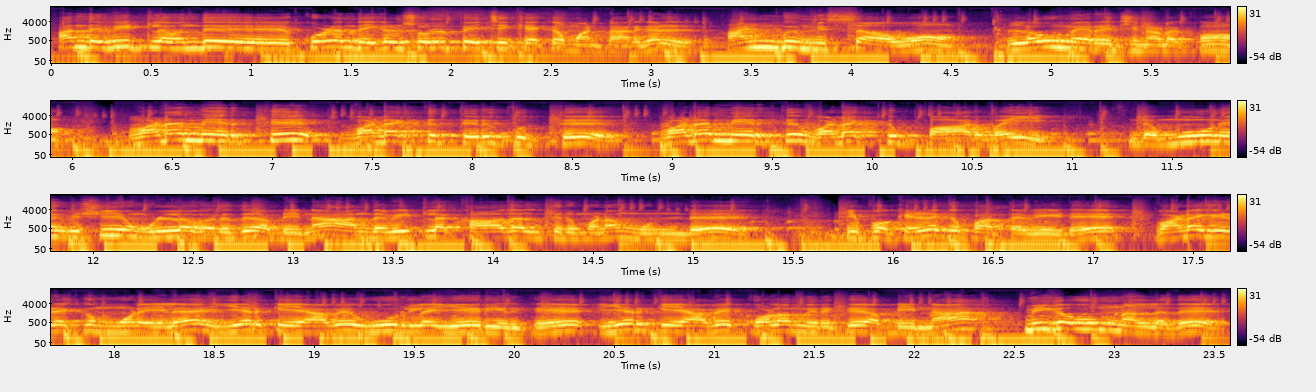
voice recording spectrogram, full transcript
அந்த வீட்டில் வந்து குழந்தைகள் சொல் பேச்சு கேட்க மாட்டார்கள். அன்பு மிஸ் ஆகும். லவ் மேரேஜ் நடக்கும். வடமேற்கு வடக்கு தெருக்குத்து வடமேற்கு வடக்கு பார்வை. இந்த மூணு விஷயம் உள்ள வருது அப்படின்னா அந்த வீட்டில் காதல் திருமணம் உண்டு. இப்போ கிழக்கு பார்த்த வீடு வடகிழக்கு மூலையில இயற்கையாகவே ஊரில் ஏரி இருக்கு இயற்கையாகவே குளம் இருக்கு அப்படின்னா மிகவும் நல்லது.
